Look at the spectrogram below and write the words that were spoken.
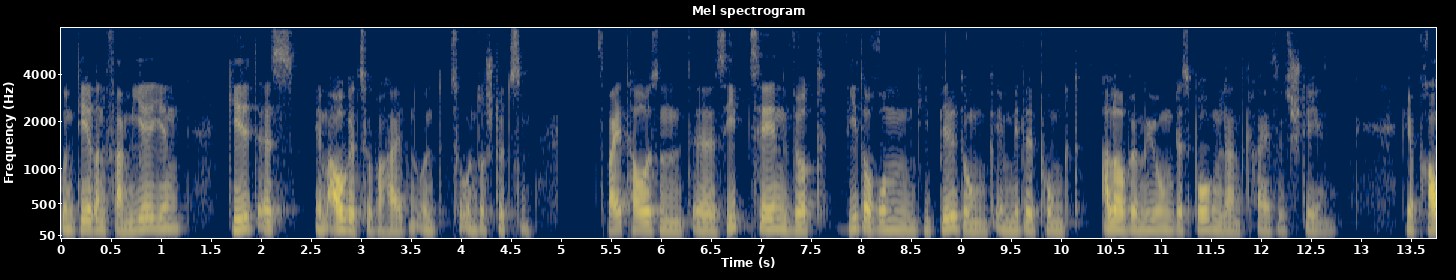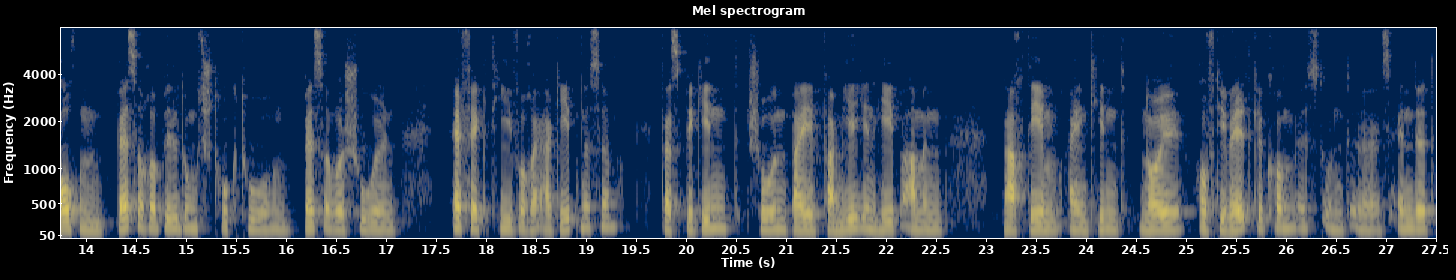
und deren Familien gilt es im Auge zu behalten und zu unterstützen. 2017 wird wiederum die Bildung im Mittelpunkt aller Bemühungen des Burgenlandkreises stehen. Wir brauchen bessere Bildungsstrukturen, bessere Schulen, effektivere Ergebnisse. Das beginnt schon bei Familienhebammen, nachdem ein Kind neu auf die Welt gekommen ist und äh, es endet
